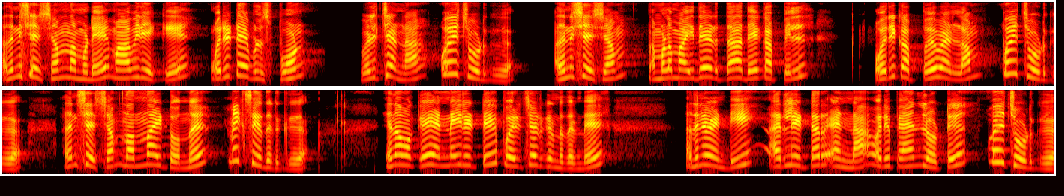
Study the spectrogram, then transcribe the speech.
അതിനുശേഷം നമ്മുടെ മാവിലേക്ക് ഒരു ടേബിൾ സ്പൂൺ വെളിച്ചെണ്ണ ഒഴിച്ചു കൊടുക്കുക. അതിനുശേഷം നമ്മൾ മൈദ എടുത്ത അതേ കപ്പിൽ ഒരു കപ്പ് വെള്ളം ഒഴിച്ചു കൊടുക്കുക. അതിനുശേഷം നന്നായിട്ടൊന്ന് മിക്സ് ചെയ്തെടുക്കുക. ഇനി നമുക്ക് എണ്ണയിലിട്ട് പൊരിച്ചെടുക്കേണ്ടതുണ്ട്. അതിനുവേണ്ടി അര ലിറ്റർ എണ്ണ ഒരു പാനിലോട്ട് ഒഴിച്ചു കൊടുക്കുക.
